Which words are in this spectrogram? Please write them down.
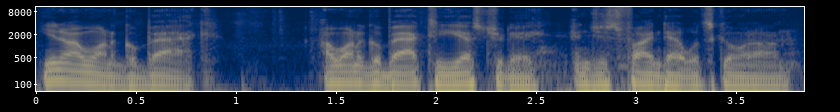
You know, I want to go back. I want to go back to yesterday and just find out what's going on.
